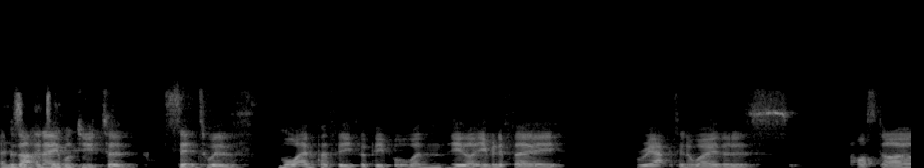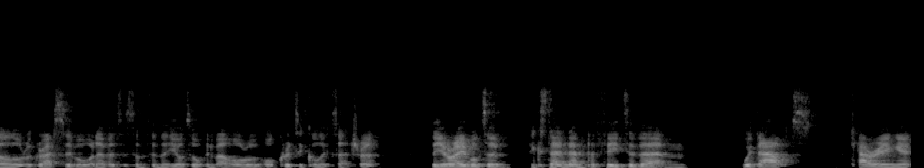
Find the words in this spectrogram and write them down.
And Has that enabled you to sit with more empathy for people when even if they react in a way that is hostile or aggressive or whatever to something that you're talking about or, or critical etc that you're able to extend empathy to them without carrying it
